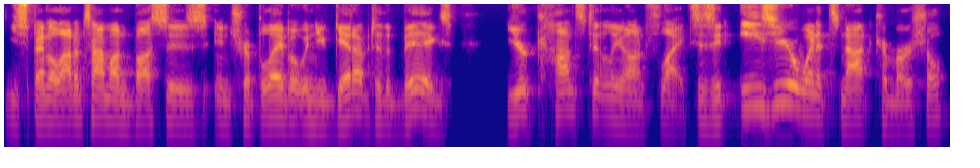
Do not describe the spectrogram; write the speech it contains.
you spend a lot of time on buses in AAA, but when you get up to the bigs, you're constantly on flights. Is it easier when it's not commercial?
